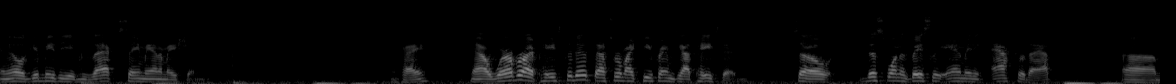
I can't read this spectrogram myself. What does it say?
and it'll give me the exact same animation. Okay? Now, wherever I pasted it, that's where my keyframes got pasted. So this one is basically animating after that. Um,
